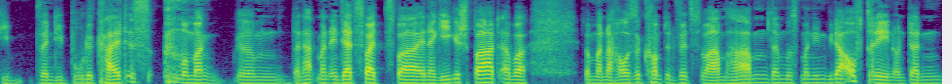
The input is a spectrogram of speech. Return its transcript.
die, wenn die Bude kalt ist und man, ähm, dann hat man in der Zeit zwar Energie gespart, aber wenn man nach Hause kommt und will es warm haben, dann muss man ihn wieder aufdrehen und dann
